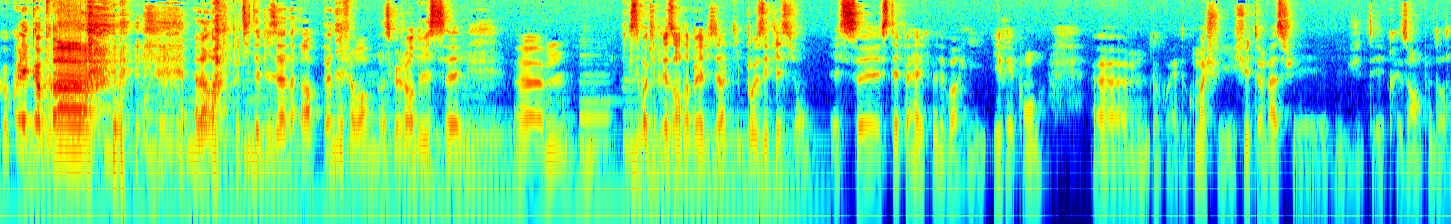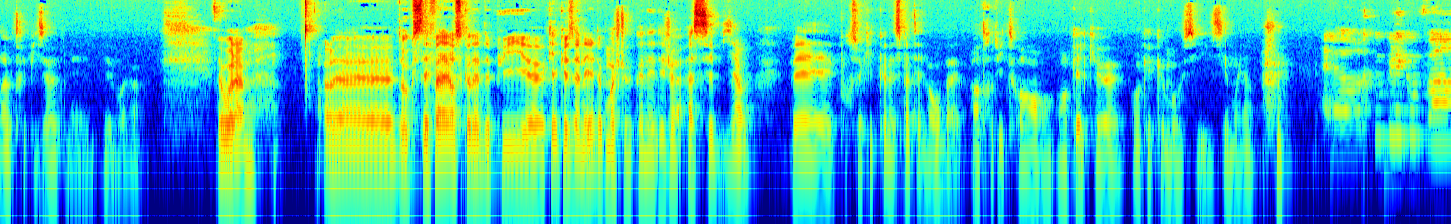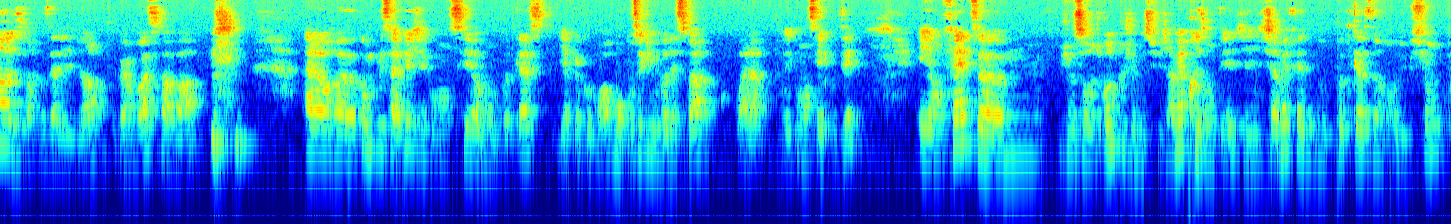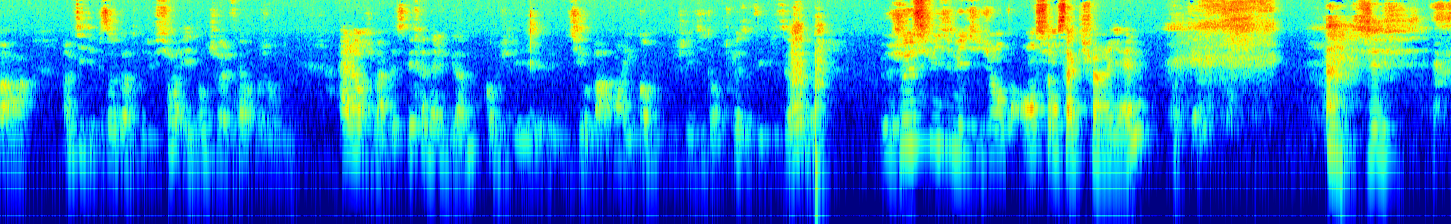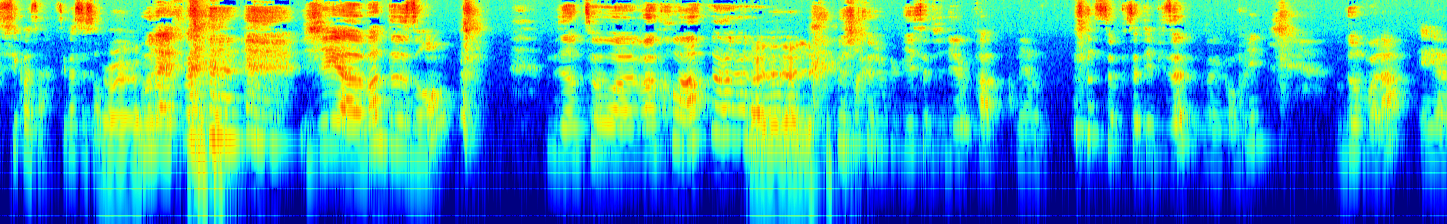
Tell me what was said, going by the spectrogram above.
Coucou les copains Alors, petit épisode un peu différent, parce qu'aujourd'hui c'est euh, c'est moi qui présente un peu l'épisode, qui pose des questions, et c'est Stéphane qui va devoir y, répondre. Euh, donc ouais, donc moi je suis, je suis Thomas, j'étais présent un peu dans un autre épisode, mais, voilà. Donc voilà. Euh, donc Stéphane on se connaît depuis euh, quelques années, donc moi je te connais déjà assez bien. Mais pour ceux qui te connaissent pas tellement, bah, introduis-toi en, en, quelques, en quelques mots si c'est moyen. Alors, coucou les copains, j'espère que vous allez bien. En tout cas, moi, ça va. Alors, euh, comme vous le savez, j'ai commencé euh, mon podcast il y a quelques mois. Bon, pour ceux qui ne me connaissent pas, voilà, vous pouvez commencer à écouter. Et en fait, euh, je me suis rendu compte que je ne me suis jamais présentée. J'ai jamais fait de podcast d'introduction, enfin, un petit épisode d'introduction, et donc je vais le faire aujourd'hui. Alors, je m'appelle Stéphane Ellingam, comme je l'ai dit auparavant et comme je l'ai dit dans tous les autres épisodes. Je suis une étudiante en sciences actuarielles. Ok. C'est quoi ça? C'est quoi ce son? Ouais, ouais. Bref, j'ai euh, 22 ans, bientôt euh, 23. Aïe, aïe, aïe. Le jour que je vais publier cette vidéo, enfin, merde, ce- cet épisode, vous avez compris. Donc voilà, et euh,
